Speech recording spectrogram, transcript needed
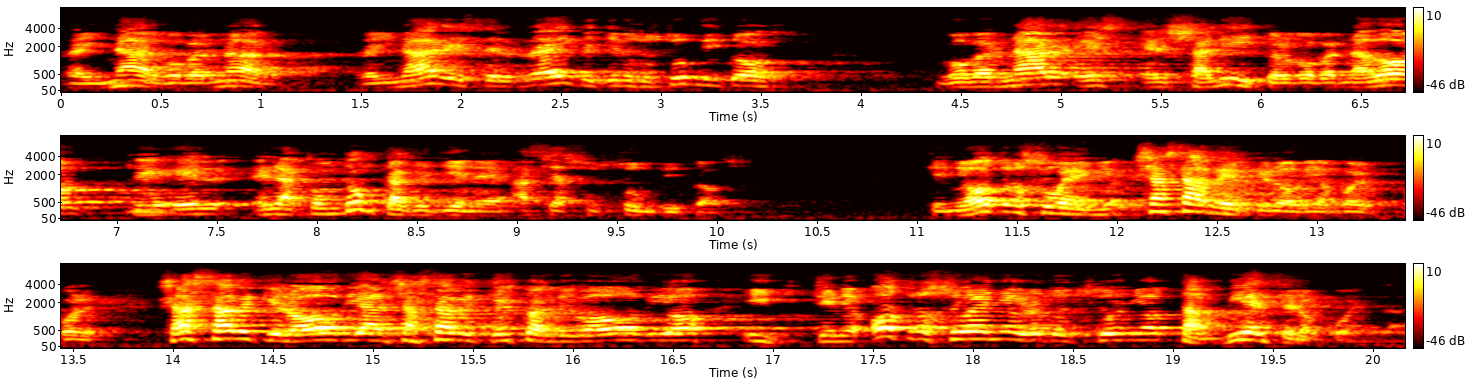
Reinar, gobernar. Reinar es el rey que tiene sus súbditos Gobernar es el shalito, el gobernador, que él, es la conducta que tiene hacia sus súbditos. Tiene otro sueño, ya sabe que lo odian, ya sabe que lo odian, ya sabe que esto agregó odio, y tiene otro sueño, y el otro sueño también se lo cuenta.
